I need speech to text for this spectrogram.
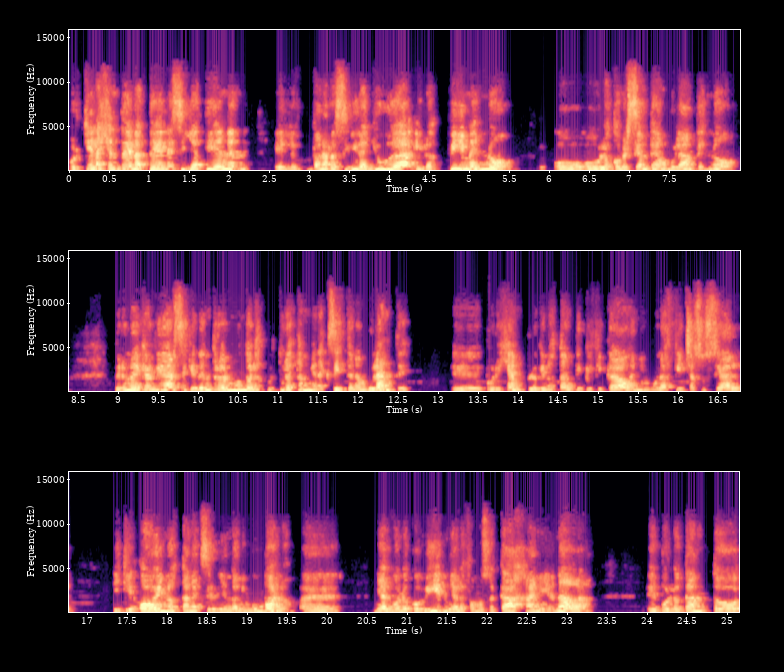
¿Por qué la gente de la tele, si ya tienen van a recibir ayuda y los pymes no, o, los comerciantes ambulantes no. Pero no hay que olvidarse que dentro del mundo de las culturas también existen ambulantes, eh, por ejemplo, que no están tipificados en ninguna ficha social y que hoy no están accediendo a ningún bono, eh, ni al bono COVID, ni a la famosa caja, ni a nada. Eh, por lo tanto,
